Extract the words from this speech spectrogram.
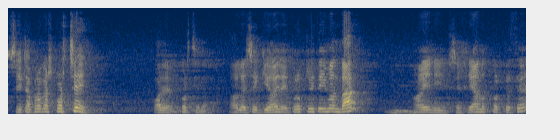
সেটা প্রকাশ করছে? করে, করছে না। তাহলে সে কি হয় নাই? প্রকৃত ইমানদার হয়নি। সে খেয়ানত করতেছে,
